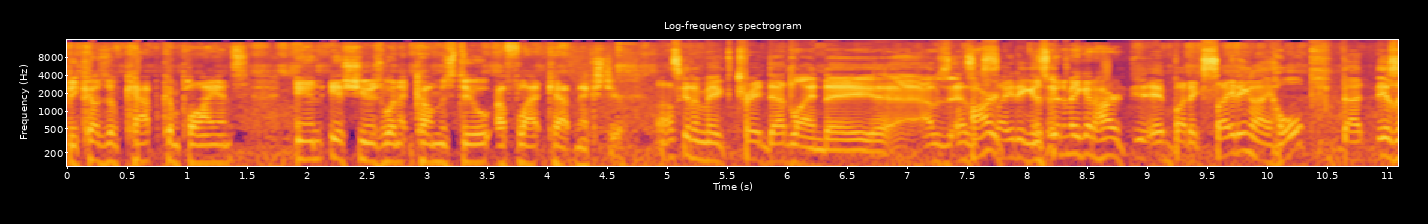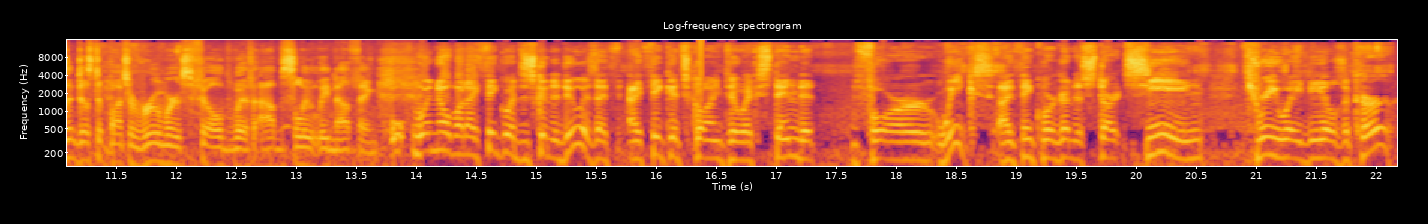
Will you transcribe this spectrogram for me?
because of cap compliance and issues when it comes to a flat cap next year. That's going to make trade deadline day uh, as, as exciting as it's going to make it hard. But exciting, I hope. That isn't just a bunch of rumors filled with absolutely nothing. Well, no, but I think what it's going to do is I, th- I think it's going to extend it for weeks. I think we're going to start seeing three way deals occur.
